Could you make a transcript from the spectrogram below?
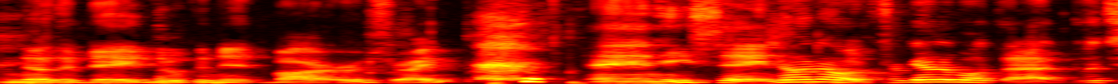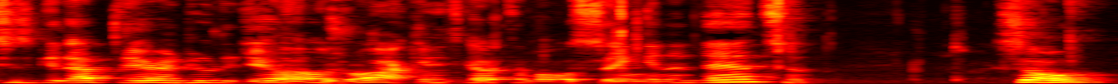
another day looping at bars, right? and he's saying, no, no, forget about that. Let's just get up there and do the jailhouse rock. And he's got them all singing and dancing. So,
